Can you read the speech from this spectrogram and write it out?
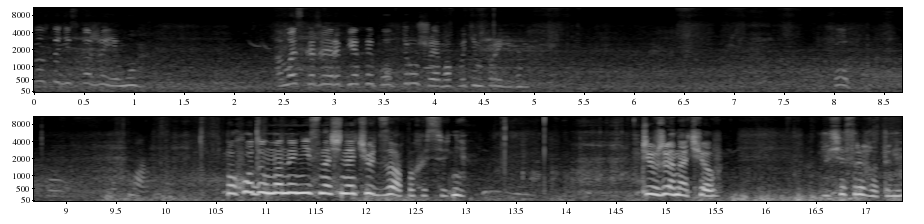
Ну, тоді скажи йому. А ми, скажи, реп'яхи пообтрушуємо, а потім приїдемо. Фу. О, Кошмар. Походу, в мене ніс почне чуть запахи сьогодні. Чи вже почав? Я Зараз ригатиму.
